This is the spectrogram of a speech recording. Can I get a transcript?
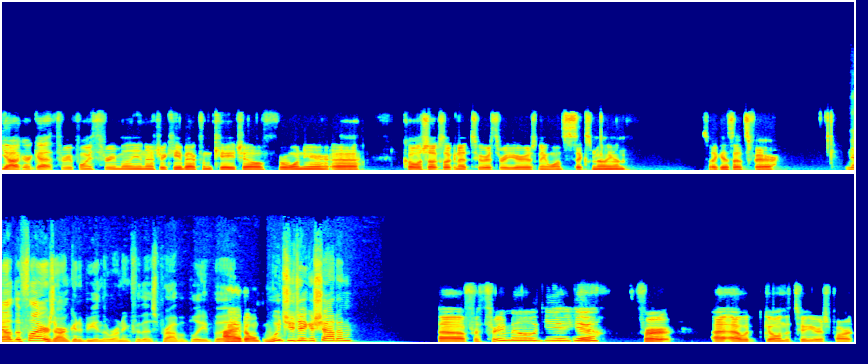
Jagr got 3.3 million after he came back from the KHL for one year. Uh, Kovalchuk's looking at two or three years, and he wants six million. So I guess that's fair. Now, the Flyers aren't going to be in the running for this, probably, but I don't. would you take a shot at him? Uh, for three mil, yeah, yeah. For I, I would go on the two years part.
